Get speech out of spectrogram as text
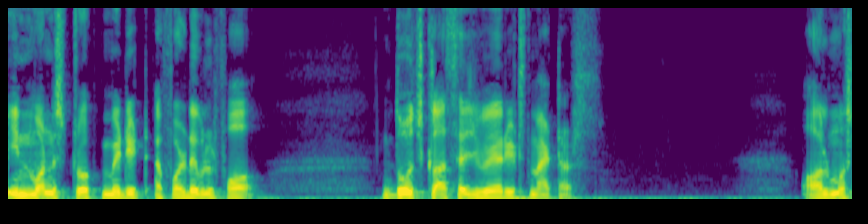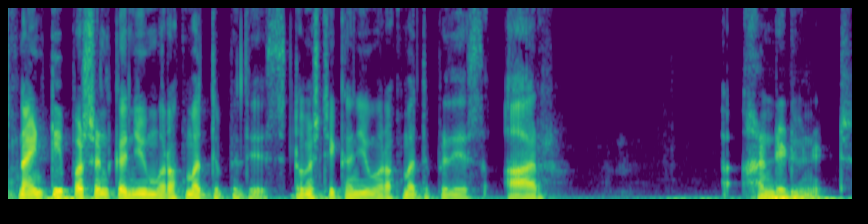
in one stroke made it affordable for those classes where it matters. Almost 90% consumer of Madhya Pradesh, domestic consumer of Madhya Pradesh, are 100 unit.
